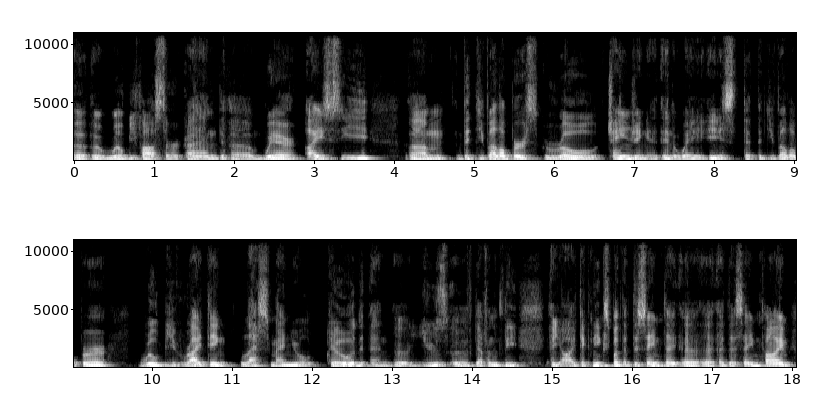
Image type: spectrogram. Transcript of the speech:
uh, uh, will be faster. And uh, where I see um, the developer's role changing in, in a way is that the developer will be writing less manual code and uh, use uh, definitely AI techniques, but at the same time, uh, uh, at the same time,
